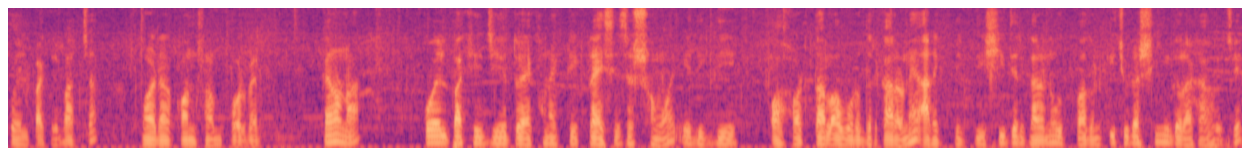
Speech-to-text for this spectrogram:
কোয়েল পাখির বাচ্চা অর্ডার কনফার্ম করবেন। কেননা, কোয়েল পাখি যেহেতু এখন একটি ক্রাইসিসের সময়, এদিক দিয়ে হরতাল অবরোধের কারণে আরেক দিক দিয়ে শীতের কারণে উৎপাদন কিছুটা সীমিত রাখা হয়েছে।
